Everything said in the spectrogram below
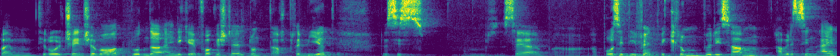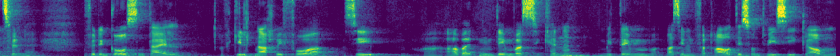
beim Tirol Change Award, wurden da einige vorgestellt und auch prämiert. Das ist sehr eine positive Entwicklung, würde ich sagen, aber das sind Einzelne. Für den großen Teil gilt nach wie vor, sie äh, arbeiten in dem, was sie kennen, mit dem, was ihnen vertraut ist und wie sie glauben,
